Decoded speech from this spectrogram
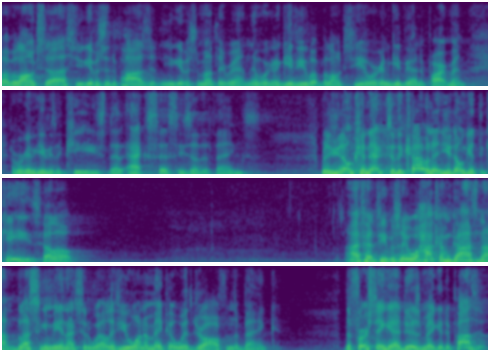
what belongs to us. You give us a deposit and you give us a monthly rent, and then we're going to give you what belongs to you. We're going to give you an apartment, and we're going to give you the keys that access these other things. But if you don't connect to the covenant, you don't get the keys. Hello. I've had people say, Well, how come God's not blessing me? And I said, Well, if you want to make a withdrawal from the bank, the first thing you got to do is make a deposit.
